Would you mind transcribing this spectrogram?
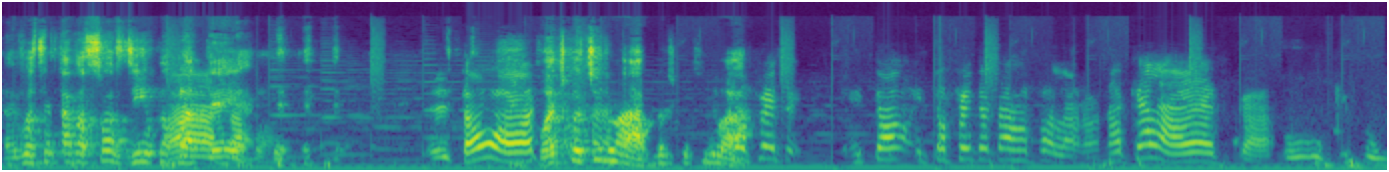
Aí você estava sozinho com a ah, tá plateia. Tá então, ótimo. Pode continuar, pode continuar. Então, então, feito eu estava falando, naquela época, o, o,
